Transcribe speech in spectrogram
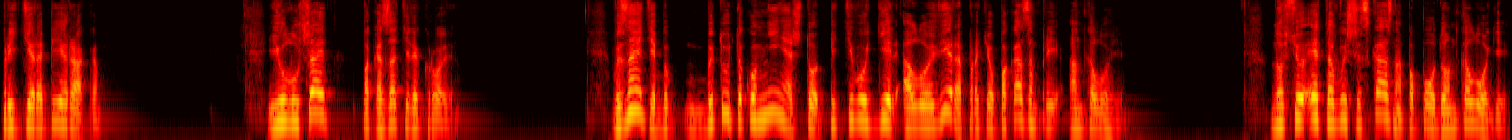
при терапии рака и улучшает показатели крови. Вы знаете, бытует такое мнение, что питьевой гель алоэ вера противопоказан при онкологии. Но все это выше сказано по поводу онкологии.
